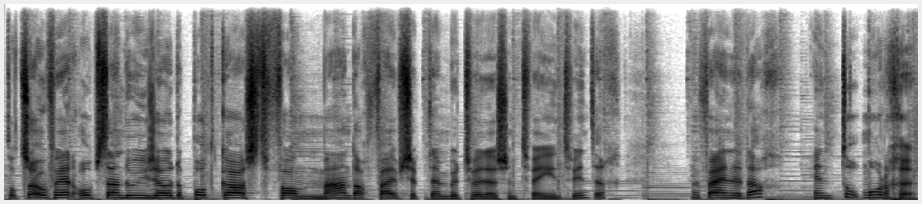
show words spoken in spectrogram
Tot zover Opstaan Doe Je Zo, de podcast van maandag 5 september 2022. Een fijne dag en tot morgen.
